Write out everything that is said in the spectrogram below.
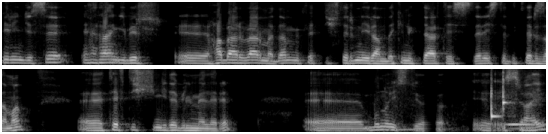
Birincisi herhangi bir e, haber vermeden müfettişlerin İran'daki nükleer tesislere istedikleri zaman e, teftiş için gidebilmeleri. E, bunu istiyor e, İsrail.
